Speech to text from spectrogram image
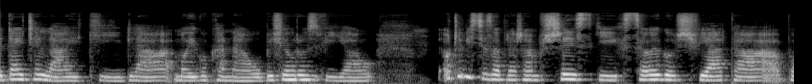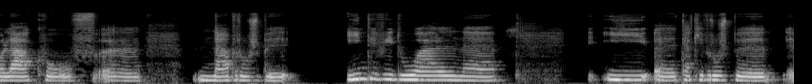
y, dajcie lajki dla mojego kanału, by się rozwijał. Oczywiście zapraszam wszystkich z całego świata, Polaków, y, na wróżby indywidualne, i e, takie wróżby e,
